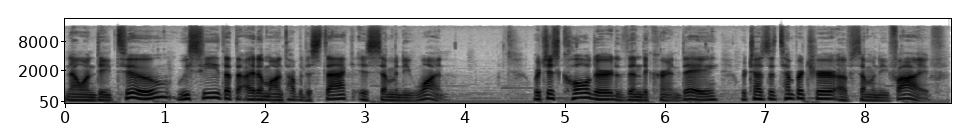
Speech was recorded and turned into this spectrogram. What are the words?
Now on day 2, we see that the item on top of the stack is 71, which is colder than the current day, which has a temperature of 75.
